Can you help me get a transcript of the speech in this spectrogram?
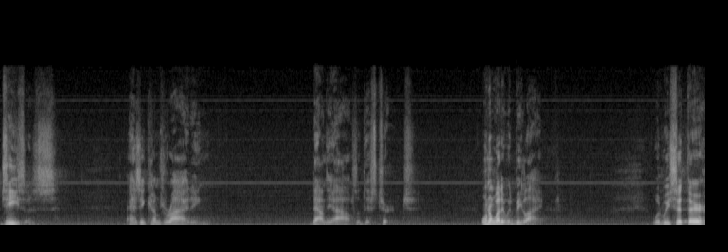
Jesus as he comes riding down the aisles of this church. Wonder what it would be like. Would we sit there?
